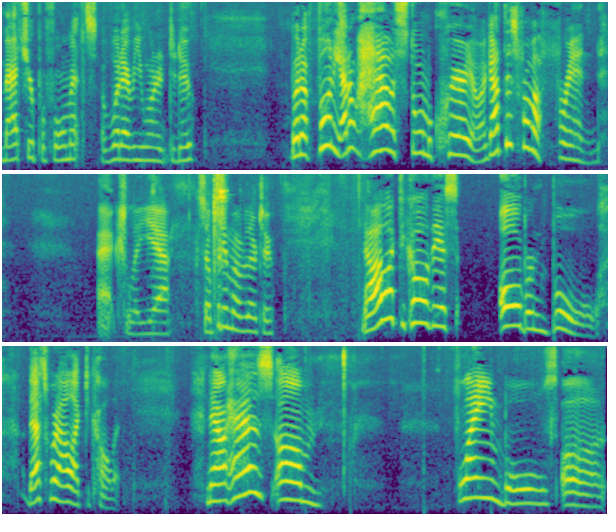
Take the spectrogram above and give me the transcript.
match your performance of whatever you want it to do. But uh, funny, I don't have a Storm Aquario. I got this from a friend. Actually, yeah. So put him over there too. Now, I like to call this Auburn Bull. That's what I like to call it. Now, it has, um, Flame Bull's, uh,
